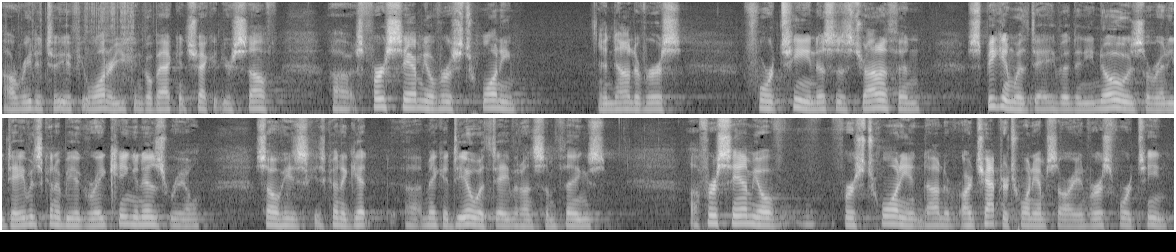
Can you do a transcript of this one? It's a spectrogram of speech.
I'll read it to you if you want, or you can go back and check it yourself. Uh, 1 Samuel, verse 20, and down to verse 14. This is Jonathan speaking with David, and he knows already David's going to be a great king in Israel. So he's, he's going to get, uh, make a deal with David on some things. Uh, 1 Samuel, verse 20, and down to, or chapter 20, I'm sorry, in verse 14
